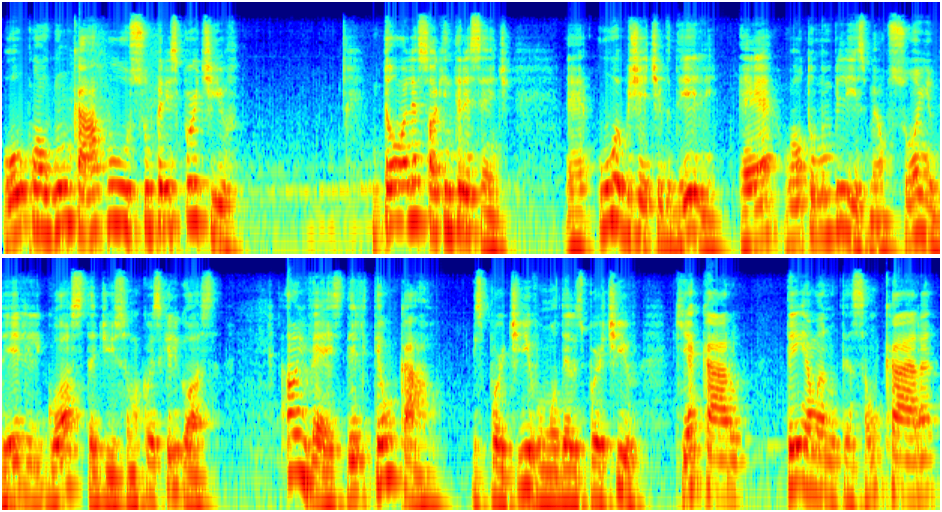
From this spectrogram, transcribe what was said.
ou com algum carro super esportivo. Então, olha só que interessante. É, o objetivo dele é o automobilismo, é o sonho dele, ele gosta disso, é uma coisa que ele gosta. Ao invés dele ter um carro esportivo, um modelo esportivo, que é caro, tem a manutenção cara,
